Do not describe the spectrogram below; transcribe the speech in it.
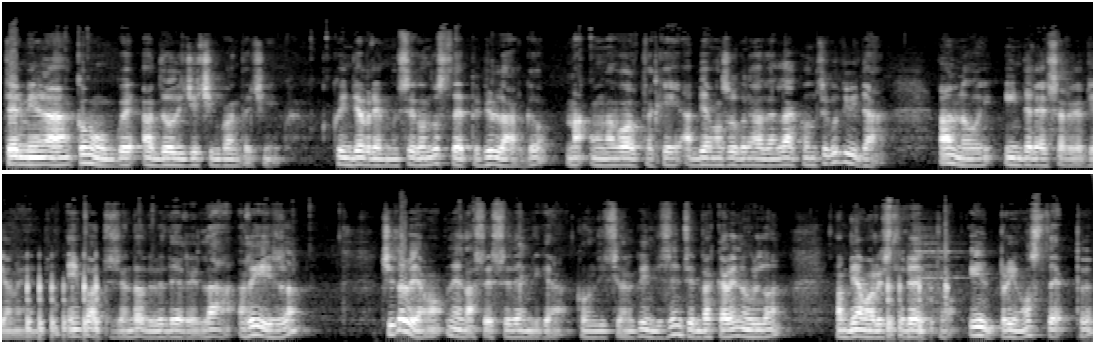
terminerà comunque a 12,55 quindi avremo il secondo step più largo ma una volta che abbiamo superato la consecutività a noi interessa relativamente. E infatti se andate a vedere la resa ci troviamo nella stessa identica condizione, quindi senza intaccare nulla abbiamo ristretto il primo step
